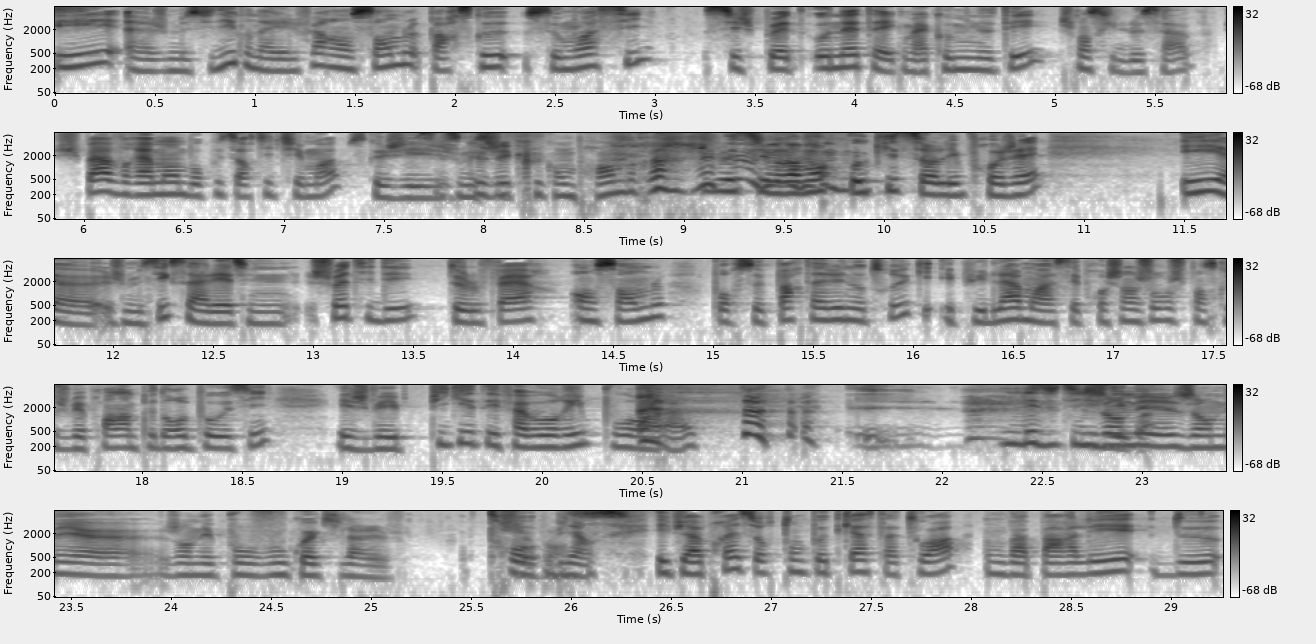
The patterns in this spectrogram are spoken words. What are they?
Et euh, je me suis dit qu'on allait le faire ensemble parce que ce mois-ci, si je peux être honnête avec ma communauté, je pense qu'ils le savent. Je suis pas vraiment beaucoup sortie de chez moi parce que j'ai, C'est ce que suis j'ai cru comprendre. je me suis vraiment focus sur les projets. Et euh, je me suis dit que ça allait être une chouette idée de le faire ensemble pour se partager nos trucs. Et puis là, moi, ces prochains jours, je pense que je vais prendre un peu de repos aussi. Et je vais piquer tes favoris pour euh, les utiliser. J'en ai, j'en ai, euh, j'en ai pour vous, quoi qu'il arrive. Trop bien. Et puis après, sur ton podcast à toi, on va parler de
